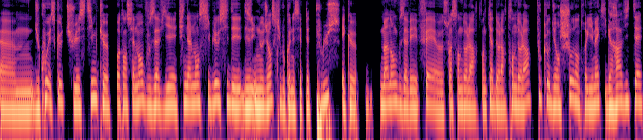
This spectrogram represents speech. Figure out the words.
Euh, Du coup, est-ce que tu estimes que potentiellement vous aviez finalement ciblé aussi des, des- une audience qui vous connaissait peut-être plus et que maintenant que vous avez fait euh, 60 dollars, 34 dollars, 30 dollars, toute l'audience chaude entre guillemets qui gravitait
